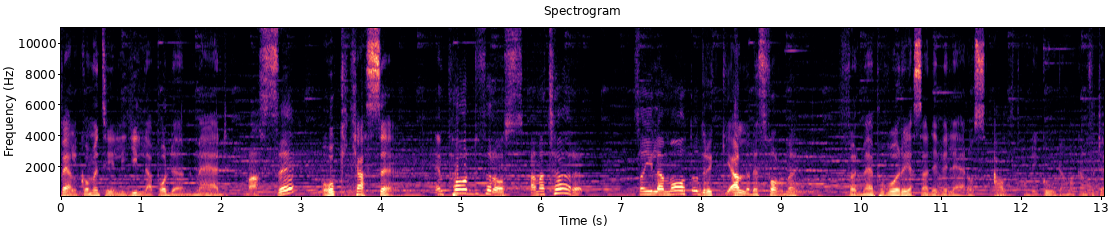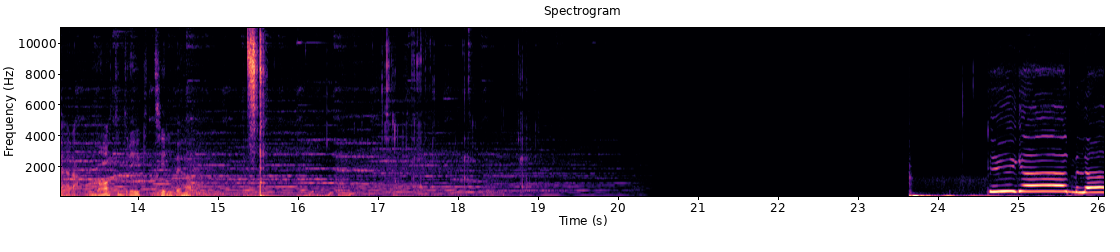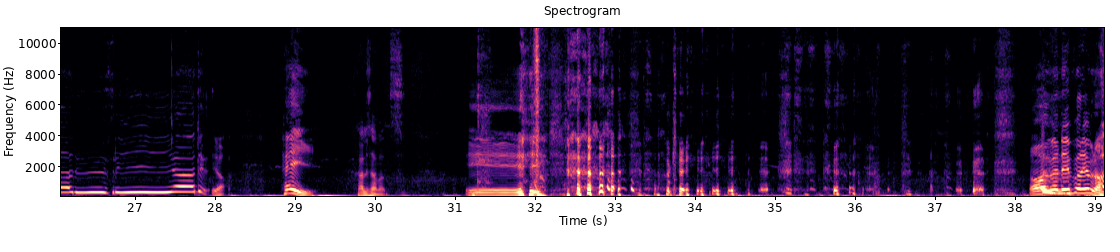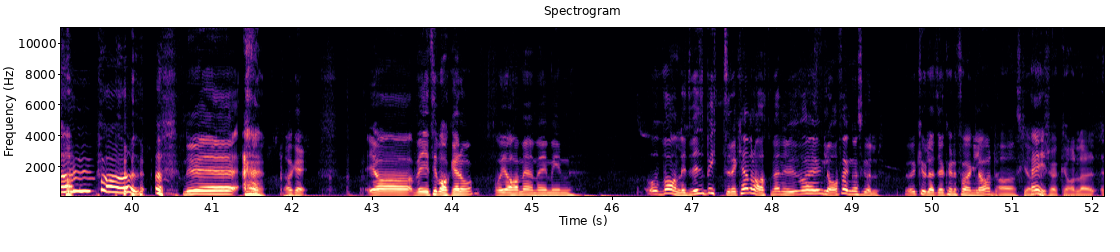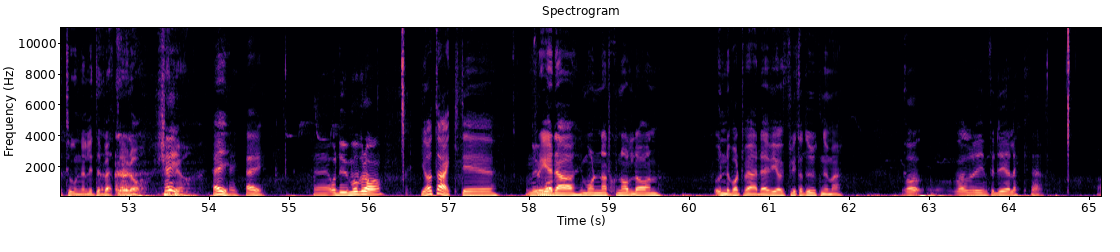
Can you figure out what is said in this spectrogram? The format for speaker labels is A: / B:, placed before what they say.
A: välkommen till Gilla-podden med
B: Masse,
A: och Kasse.
B: en podd för oss amatörer som gillar mat och dryck i alla dess former.
A: Följ med på vår resa där vi lär oss allt om det goda man kan förtära. Mat, dryck, tillbehör.
B: Du gamla, du fria, du... Ja. Hej allesammans. I... Okej. ja men det börjar bra. nu, eh, okej. Ja, vi är tillbaka då och jag har med mig min och vanligtvis bittre kamrat men nu var jag glad för en gångs skull. Det var kul att jag kunde få en glad.
A: Ja, ska jag
B: Hej.
A: försöka hålla tonen lite bättre idag. känner
B: Hej.
A: jag. Hej,
B: Hej.
A: hej.
B: Eh, Och du mår bra?
A: Ja tack, det
B: Nu
A: fredag, imorgon nationaldagen. Underbart väder, vi har ju flyttat ut nu med.
B: Vad, vad är det din för dialekt här?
